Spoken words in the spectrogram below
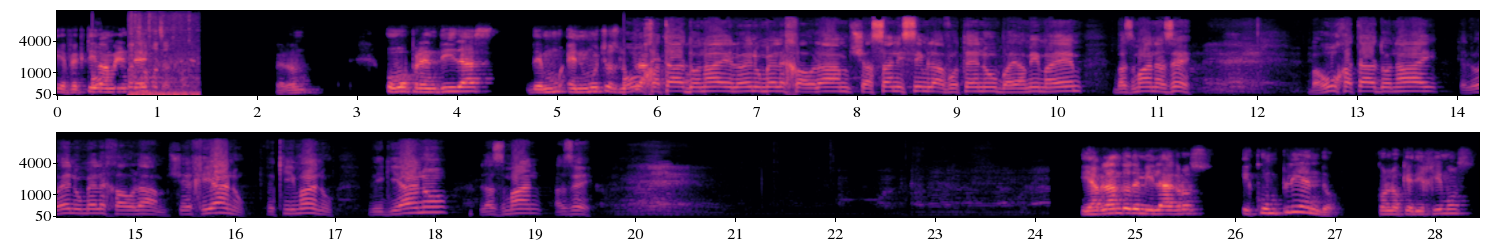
efectivamente, perdón, hubo prendidas de, en muchos lugares. ברוך אתה אדוני אלוהינו מלך העולם שעשה ניסים לאבותינו בימים ההם בזמן הזה. ברוך אתה אדוני אלוהינו מלך העולם שהחיינו וקיימנו והגיענו לזמן הזה. Y hablando de milagros y cumpliendo con lo que dijimos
